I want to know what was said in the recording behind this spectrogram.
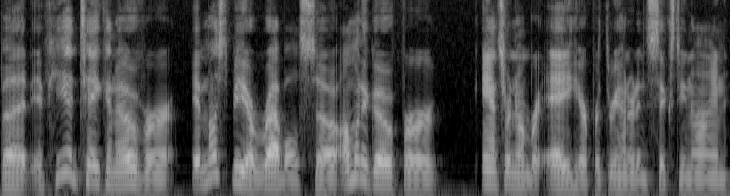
But if he had taken over, it must be a rebel. So I'm going to go for answer number A here for 369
